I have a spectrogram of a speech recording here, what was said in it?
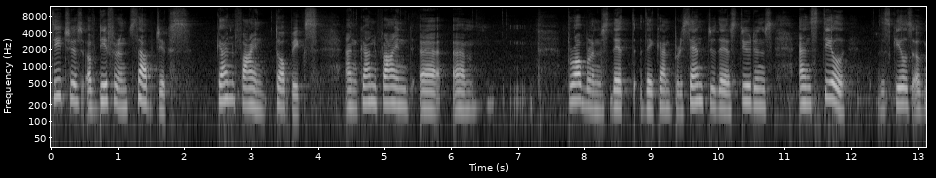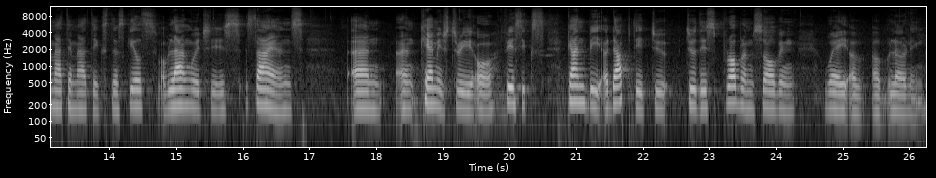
teachers of different subjects can find topics and can find uh, um, problems that they can present to their students and still the skills of mathematics, the skills of languages, science, and, and chemistry or physics can be adapted to, to this problem-solving way of, of learning.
